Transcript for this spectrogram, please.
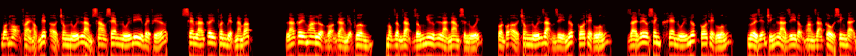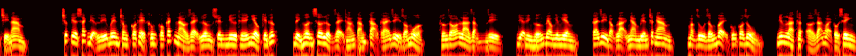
bọn họ phải học biết ở trong núi làm sao xem núi đi về phía, xem lá cây phân biệt nam bắc. Lá cây hoa lượng gọn gàng địa phương, mọc rậm rạp giống như là nam sườn núi, còn có ở trong núi dạng gì nước có thể uống, dài rêu xanh khe núi nước có thể uống, người diễn chính là di động hoang dã cầu sinh đại chỉ nam. Trước kia sách địa lý bên trong có thể không có cách nào dạy lương xuyên như thế nhiều kiến thức, đỉnh hơn sơ lược dạy tháng tám cạo cái gì gió mùa, hướng gió là dạng gì, địa hình hướng beo nghiêng nghiêng, cái gì đọc lại nham biến chất nham, mặc dù giống vậy cũng có dùng, nhưng là thật ở giã ngoại cầu sinh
